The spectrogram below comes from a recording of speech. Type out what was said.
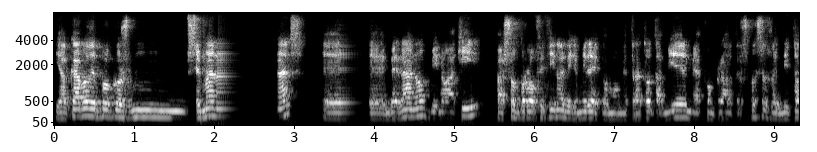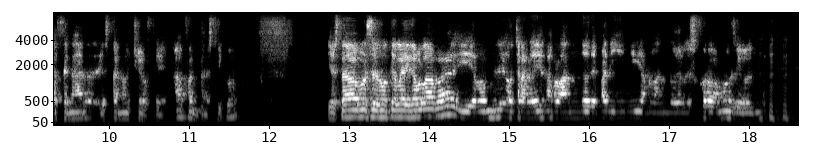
Y al cabo de pocas mm, semanas, eh, en verano, vino aquí pasó por la oficina y dije, mire, como me trató también, me ha comprado otras cosas, le invito a cenar esta noche a usted. Ah, fantástico. Y estábamos en el hotel ahí que hablaba y el hombre otra vez hablando de Panini, hablando de los cromos. Y,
